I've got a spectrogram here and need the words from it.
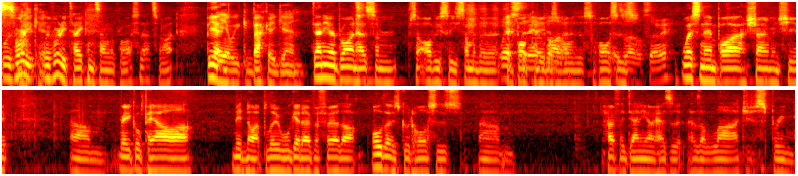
we've already, it. we've already taken some of the price, so that's all right. But yeah. yeah, we can back it again. Danny O'Brien has some, so obviously some of the, the Western Bob Peters Empire horses, As horses well, sorry. Western Empire, Showmanship, um, Regal Power, Midnight Blue will get over further. All those good horses. Um, hopefully, Danio has a has a large spring.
